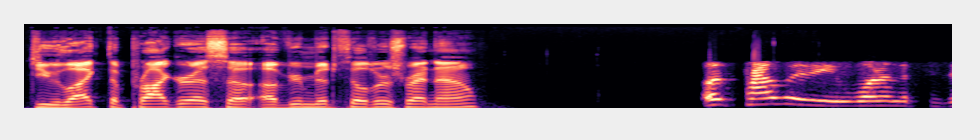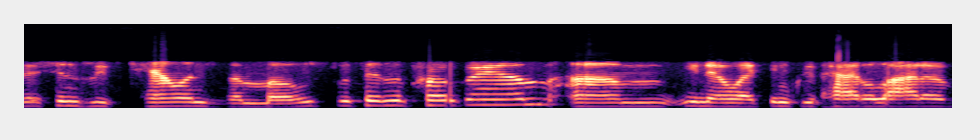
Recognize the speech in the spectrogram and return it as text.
do you like the progress of your midfielders right now? Well, it's probably one of the positions we've challenged the most within the program. Um, you know, I think we've had a lot of,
